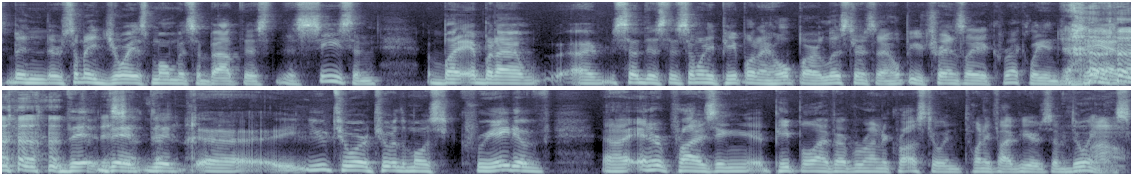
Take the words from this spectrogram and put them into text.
been there's so many joyous moments about this this season. But but I I've said this to so many people, and I hope our listeners, and I hope you translate it correctly in Japan, that that, that uh, you two are two of the most creative, uh, enterprising people I've ever run across to in 25 years of doing wow. this.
